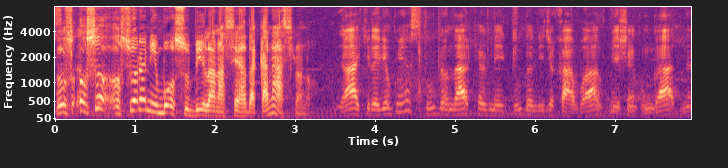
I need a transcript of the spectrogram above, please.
O, Santo o senhor, o senhor animou subir lá na Serra da Canastra, não? Ah, aquilo ali eu conheço tudo, andar aquele meio tudo ali de cavalo, mexendo com gado, né?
